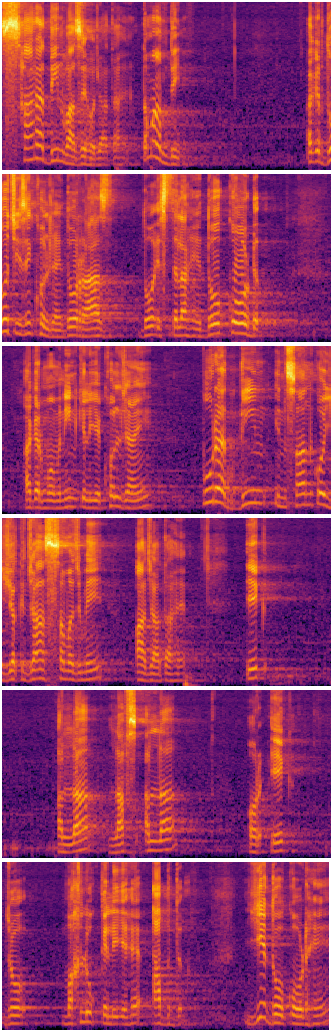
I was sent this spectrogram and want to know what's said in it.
سارا دین واضح ہو جاتا ہے، تمام دین۔ اگر دو چیزیں کھل جائیں، دو راز، دو اصطلاحیں دو کوڈ اگر مومنین کے لیے کھل جائیں، پورا دین انسان کو یکجا سمجھ میں آ جاتا ہے۔ ایک اللہ، لفظ اللہ، اور ایک جو مخلوق کے لیے ہے، عبد۔ یہ دو کوڈ ہیں۔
